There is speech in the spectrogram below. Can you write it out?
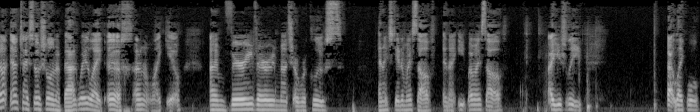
Not antisocial in a bad way, like, ugh, I don't like you. I'm very, very much a recluse and I stay to myself and I eat by myself. I usually, uh, like, will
